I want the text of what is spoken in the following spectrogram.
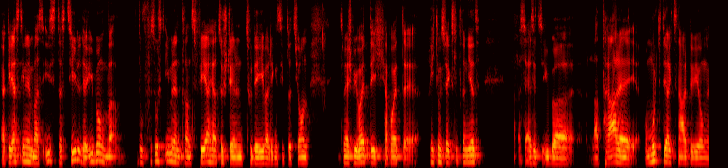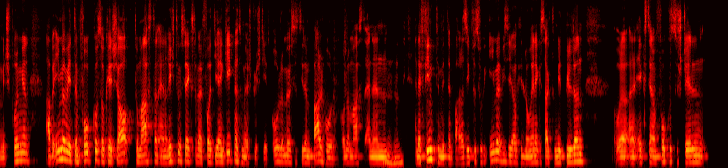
erklärst ihnen, was ist das Ziel der Übung. Du versuchst immer einen Transfer herzustellen zu der jeweiligen Situation. Zum Beispiel heute, ich habe heute Richtungswechsel trainiert, sei es jetzt über laterale und multidirektionale Bewegungen mit Sprüngen, aber immer mit dem Fokus, okay, schau, du machst dann einen Richtungswechsel, weil vor dir ein Gegner zum Beispiel steht, oder du möchtest dir den Ball holen, oder du machst einen, mhm. eine Finte mit dem Ball. Also ich versuche immer, wie sie auch die Lorena gesagt hat, mit Bildern oder einen externen Fokus zu stellen,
